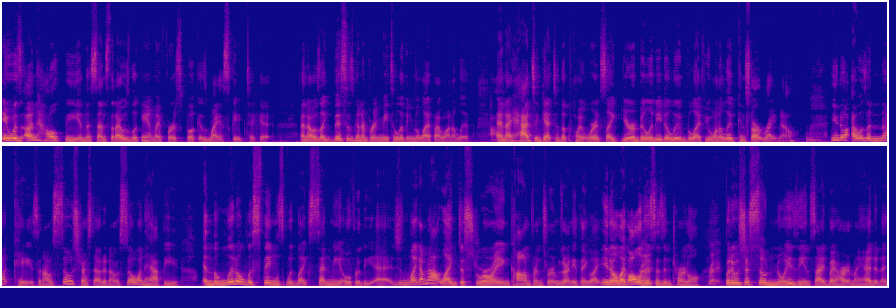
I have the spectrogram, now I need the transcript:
it was unhealthy in the sense that I was looking at my first book as my escape ticket. And I was like, this is going to bring me to living the life I want to live. Ah. And I had to get to the point where it's like your ability to live the life you want to live can start right now. Mm. You know, I was a nutcase and I was so stressed out and I was so unhappy. And the littlest things would like send me over the edge. And like, I'm not like destroying conference rooms or anything like, you know, like all of right. this is internal. Right. But it was just so noisy inside my heart and my head. And I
